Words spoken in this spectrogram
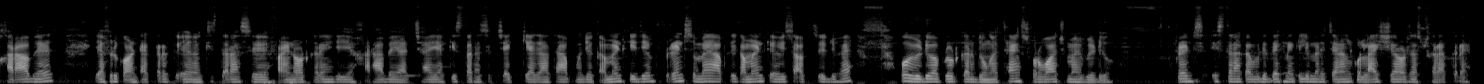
ख़राब है, या फिर कॉन्टैक्टर किस तरह से फाइंड आउट करें कि ये ख़राब है या अच्छा है या किस तरह से चेक किया जाता है, आप मुझे कमेंट कीजिए। फ्रेंड्स मैं आपके कमेंट के हिसाब से जो है, वो वीडियो अपलोड कर दूँगा। Thanks for watch my video friends इस तरह का वीडियो देखने के लिए मेरे चैनल को लाइक शेयर और सब्सक्राइब करें।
